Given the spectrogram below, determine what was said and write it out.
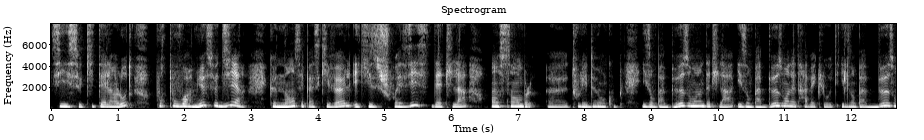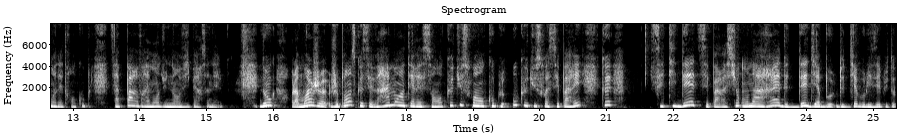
s'ils se quittaient l'un l'autre, pour pouvoir mieux se dire que non, c'est pas ce qu'ils veulent et qu'ils choisissent d'être là ensemble euh, tous les deux en couple. Ils n'ont pas besoin d'être là, ils n'ont pas besoin d'être avec l'autre, ils n'ont pas besoin d'être en couple. Ça part vraiment d'une envie personnelle. Donc voilà, moi je, je pense que c'est vraiment intéressant que tu sois en couple ou que tu sois séparé, que cette idée de séparation, on arrête de, diaboliser plutôt,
